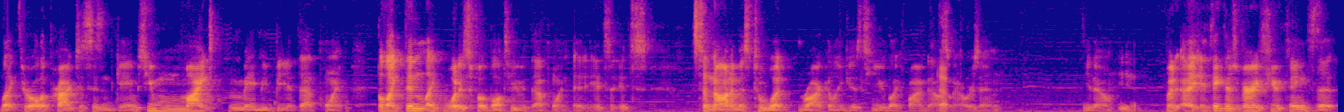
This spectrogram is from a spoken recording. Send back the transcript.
Like through all the practices and games you might maybe be at that point but like then like what is football to you at that point? It- it's it's synonymous to what rocket league is to you like 5000 hours in you know? Yeah. but I, I think there's very few things that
